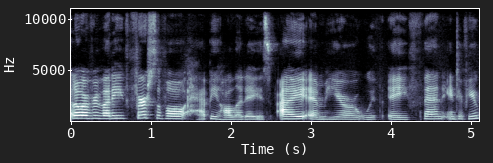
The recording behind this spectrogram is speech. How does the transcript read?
Hello, everybody. First of all, happy holidays. I am here with a fan interview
